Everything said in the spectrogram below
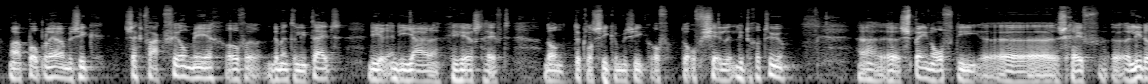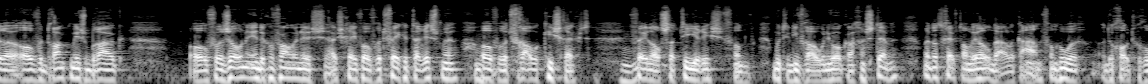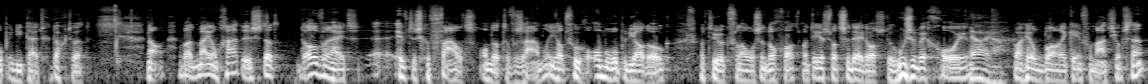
Maar populaire muziek zegt vaak veel meer over de mentaliteit die er in die jaren geheerst heeft dan de klassieke muziek of de officiële literatuur. Uh, Speenhof die schreef liederen over drankmisbruik, over zonen in de gevangenis. Hij schreef over het vegetarisme, mm. over het vrouwenkiesrecht. Mm. Veelal satirisch, van moeten die vrouwen nu ook aan gaan stemmen. Maar dat geeft dan wel heel duidelijk aan van hoe er de grote groep in die tijd gedacht werd. Nou, wat mij om gaat is dat de overheid heeft dus gefaald om dat te verzamelen. Je had vroeger omroepen, die hadden ook natuurlijk van alles en nog wat. Maar het eerste wat ze deden was de hoezen weggooien, ja, ja. waar heel belangrijke informatie op staat.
